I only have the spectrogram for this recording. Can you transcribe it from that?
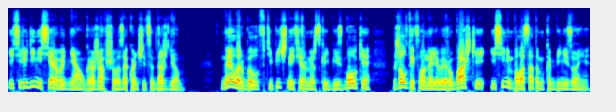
и в середине серого дня, угрожавшего закончиться дождем. Нейлор был в типичной фермерской бейсболке, желтой фланелевой рубашке и синем полосатом комбинезоне.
